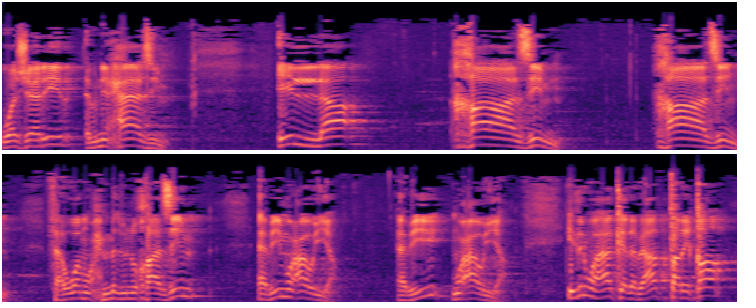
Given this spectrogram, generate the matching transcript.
وجرير ابن حازم. إلا خازم. خازم. فهو محمد بن خازم أبي معاوية. أبي معاوية. إذن وهكذا بهذه الطريقة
